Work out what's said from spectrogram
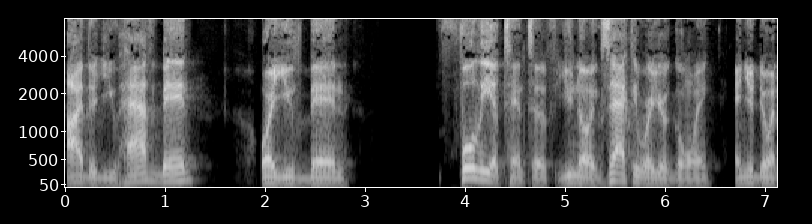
Either you have been or you've been fully attentive. You know exactly where you're going and you're doing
